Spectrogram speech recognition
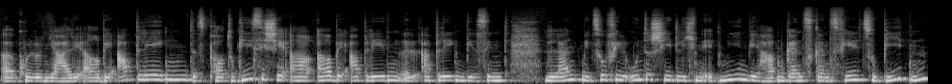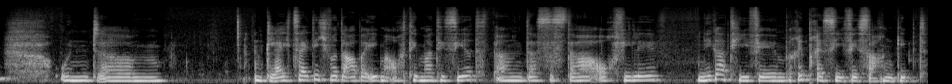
äh, koloniale Erbe ablegen, das portugiesische Erbe ablegen, ablegen. Wir sind ein Land mit so vielen unterschiedlichen Ethnien, wir haben ganz, ganz viel zu bieten. Und, ähm, und gleichzeitig wird aber eben auch thematisiert, ähm, dass es da auch viele negative, repressive Sachen gibt.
